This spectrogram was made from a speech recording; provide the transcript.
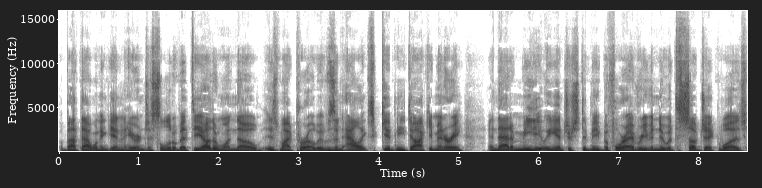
about that one again here in just a little bit. The other one, though, is my pro. It was an Alex Gibney documentary, and that immediately interested me before I ever even knew what the subject was.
